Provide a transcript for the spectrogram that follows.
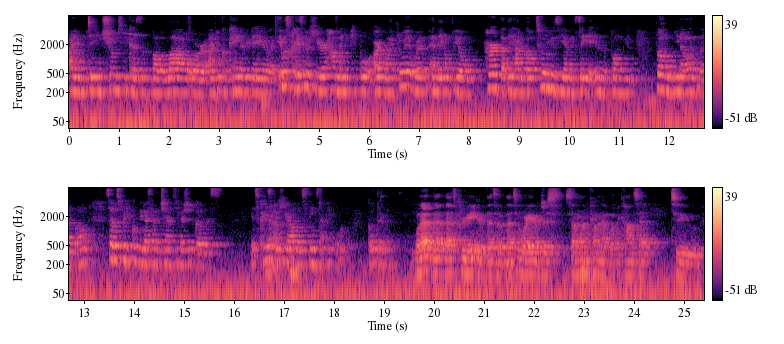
I am taking shrooms because of blah blah blah, or I do cocaine every day, or like it was crazy to hear how many people are going through it when and they don't feel heard that they had to go to a museum and say it in the phone, you- phone, you know, in the phone. So it was pretty cool. If you guys have a chance, you guys should go. It's it's crazy to hear all those things that people go through. Well, that, that that's creative. That's a that's a way of just someone coming up with a concept to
